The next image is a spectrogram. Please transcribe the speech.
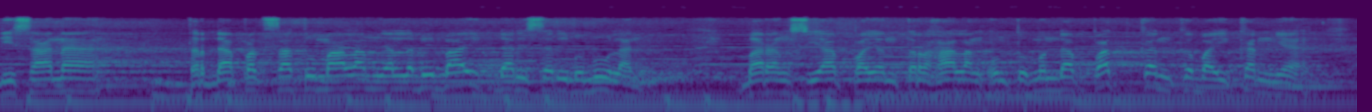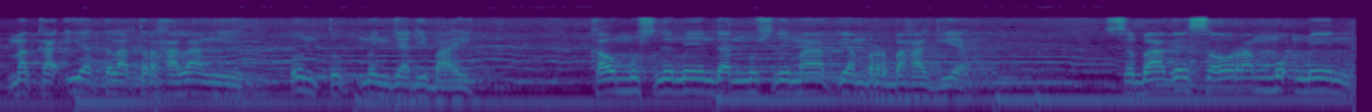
di sana terdapat satu malam yang lebih baik dari seribu bulan. Barang siapa yang terhalang untuk mendapatkan kebaikannya, maka ia telah terhalangi untuk menjadi baik. Kaum muslimin dan muslimat yang berbahagia, sebagai seorang mukmin,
